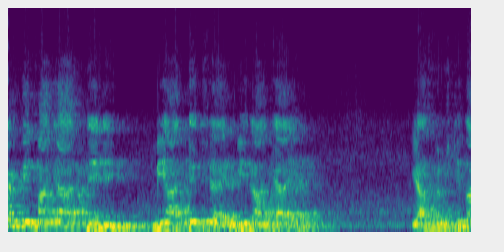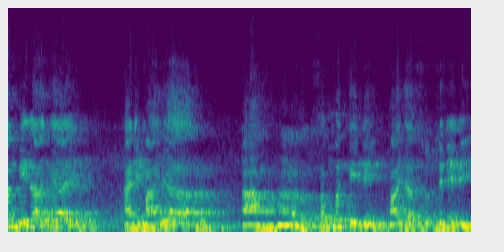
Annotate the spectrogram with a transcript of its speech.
करते माझ्या आज्ञेने. मी अध्यक्ष आहे मी राजा आहे. या सृष्टीचा मी राजा आहे. आणि माझ्या संमतीने माझ्या सूचनेने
